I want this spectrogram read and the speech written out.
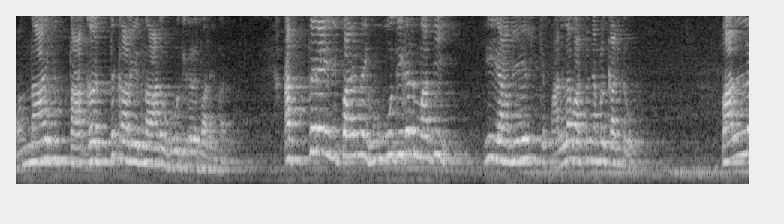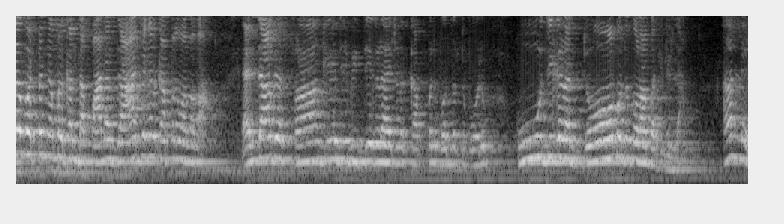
ഒന്നായിട്ട് തകർത്ത് കളയുന്നതാണ് ഹൂതികൾ പറയുന്നത്. അത്ര ഈ പറയുന്ന യൂതികൾ മതി. ഈ അമേരിക്ക പലവട്ടം നമ്മൾ കണ്ടു. പലവട്ടം നമ്മൾ കണ്ട പല രാജ്യങ്ങൾ കപ്പൽ വന്നതാ. എല്ലാവിധ സാങ്കേതിക വിദ്യകളായിട്ടുള്ള കപ്പൽ വന്നിട്ട് പോലും ഊതികളെ രോമത്ത് തൊടാൻ പറ്റില്ല അതല്ലേ?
